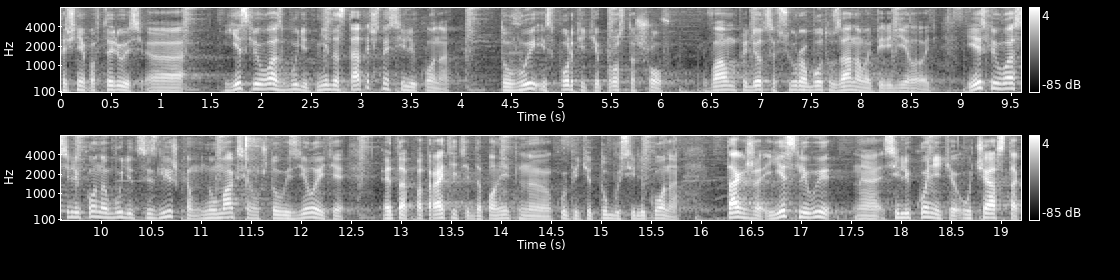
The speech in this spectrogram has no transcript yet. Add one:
точнее повторюсь, э, если у вас будет недостаточно силикона, то вы испортите просто шов. Вам придется всю работу заново переделывать. Если у вас силикона будет с излишком, ну максимум, что вы сделаете, это потратите дополнительную, купите тубу силикона. Также, если вы э, силиконите участок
